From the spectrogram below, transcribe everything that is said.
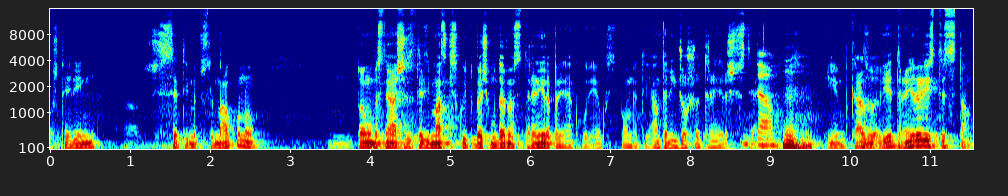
още един, ще се сети името след малко, но той му обясняваше за тези маски, с които беше модерно да се тренира преди няколко години, ако си спомняте. Антони Джошуа тренираше с тях. Да. И им казва, вие тренирали сте се там,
